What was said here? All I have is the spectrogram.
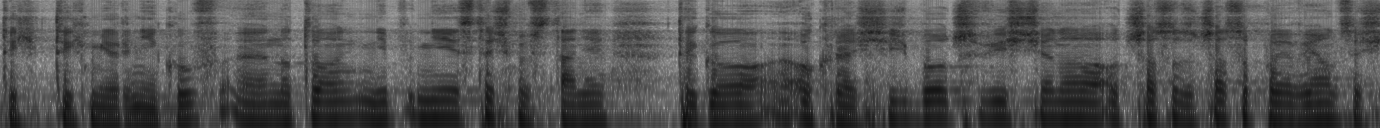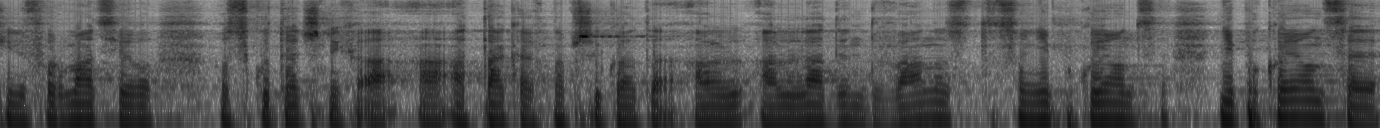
tych, tych mierników, e, no to nie, nie jesteśmy w stanie tego określić, bo oczywiście no, od czasu do czasu pojawiające się informacje o, o skutecznych a, a, atakach, na przykład Al- Al-Laden 2, no, to są niepokojące, niepokojące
